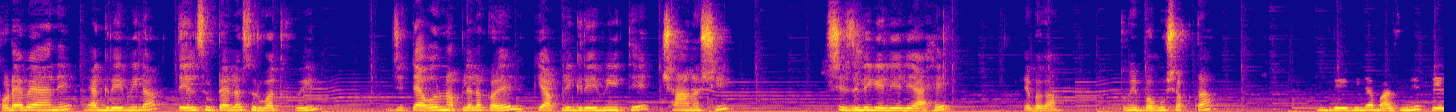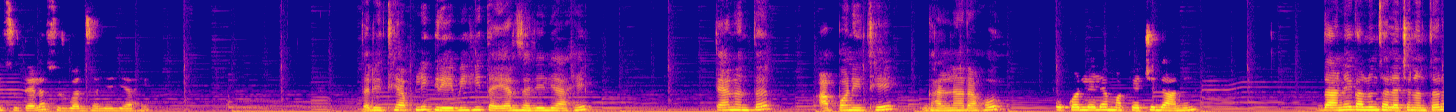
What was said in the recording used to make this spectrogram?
थोड्या वेळाने ह्या ग्रेव्हीला तेल सुटायला सुरुवात होईल जी त्यावरून आपल्याला कळेल की आपली ग्रेव्ही इथे छान अशी शिजली गेलेली आहे. हे बघा तुम्ही बघू शकता ग्रेव्हीला बाजूने तेल सुटायला सुरुवात झालेली आहे. तर इथे आपली ग्रेव्ही ही तयार झालेली आहे. त्यानंतर आपण इथे घालणार आहोत उकडलेल्या मक्याचे दाणे. दाणे घालून झाल्याच्यानंतर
